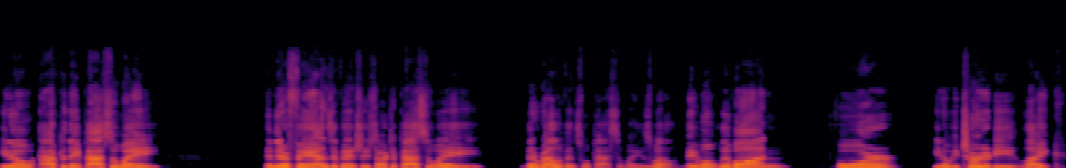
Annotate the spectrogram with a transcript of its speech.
you know after they pass away, and their fans eventually start to pass away, their relevance will pass away as mm-hmm. well. They won't live on for you know eternity like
